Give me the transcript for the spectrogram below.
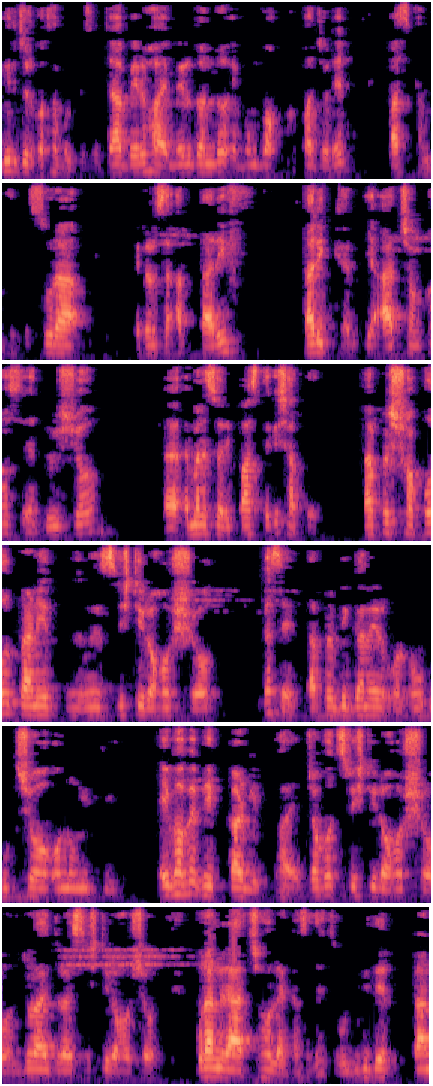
বীর্যের কথা বলতেছে, যা বের হয় মেরুদণ্ড এবং বক্ষ পাজরের মাঝখান থেকে। সুরা, এটা হচ্ছে তারিফ তারিখ আর কি আজ সংখ্যা হচ্ছে দুইশো মানে সরি পাঁচ থেকে সাতে। তারপরে সকল প্রাণীর সৃষ্টি রহস্য ঠিক আছে? তারপরে বিজ্ঞানের উৎস, অনুমিতি, এইভাবে ভিপ কার্ড লিখতে হয়। জগৎ সৃষ্টি রহস্য, জোড়ায় জোড়ায় সৃষ্টি রহস্য, কোরআনের আজ সহ লেখা আছে? উদ্ভিদের প্রাণ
